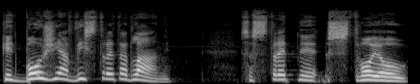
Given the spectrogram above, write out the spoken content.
keď Božia vystreta dláň sa stretne s tvojou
